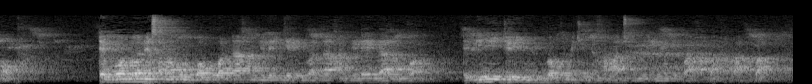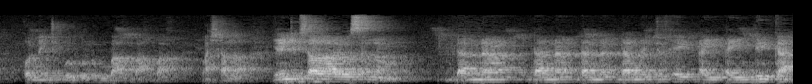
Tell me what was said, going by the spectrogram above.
ko te boo doonee sama ko bopp war ngaa xam ni lay jëriñ war ngaa xam ni lay gàllankoor te li ñuy jëriñ ñu bokk na ci ñu xamaat suñu diine bu baax baax baax baax kon nañ ci góorgóorlu bu baax baax baax macha allah. Yonent bi sallallahu alayhi wa sallam daan na daan na daan na daan na joxe ay ay ndénkaan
